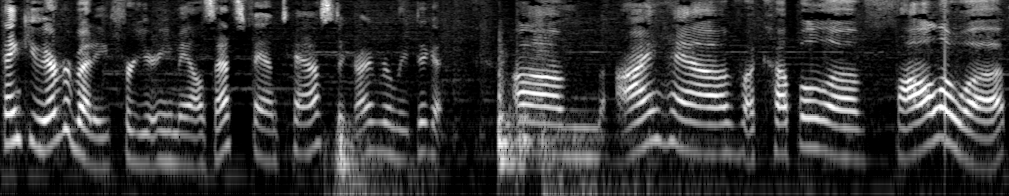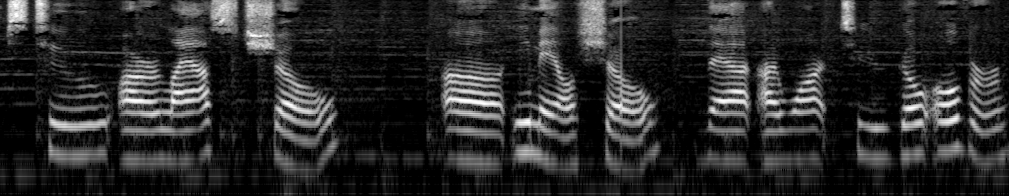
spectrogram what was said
Thank you everybody for your emails. That's fantastic. I really dig it. Um, I have a couple of follow-ups to our last show, uh, email show that I want to go over.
